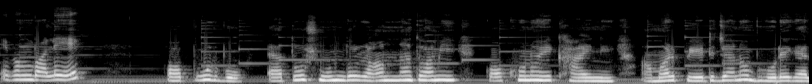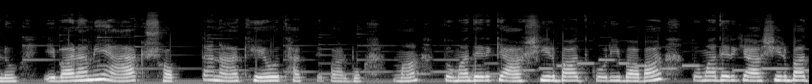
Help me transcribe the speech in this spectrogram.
এবং বলে, অপূর্ব, এত সুন্দর রান্না তো আমি কখনোই খাইনি। আমার পেট যেন ভরে গেল। এবার আমি এক সপ্তাহ একটা না খেয়েও থাকতে পারব। মা, তোমাদেরকে আশীর্বাদ করি বাবা, তোমাদেরকে আশীর্বাদ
